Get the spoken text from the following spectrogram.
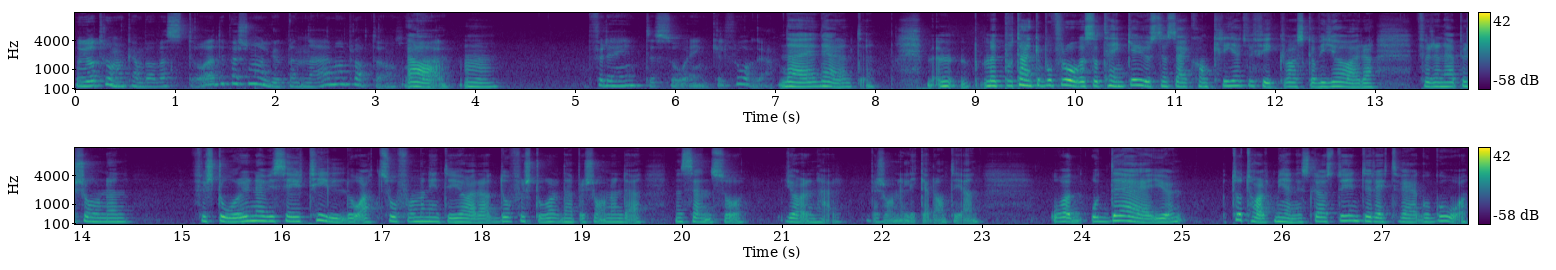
Och jag tror man kan behöva stöd i personalgruppen när man pratar om sånt Ja, här. mm. För det är inte så enkel fråga. Nej, det är det inte. Men- på tanke på frågor så tänker jag just en sån här konkret vi fick, vad ska vi göra? För den här personen förstår ju när vi säger till då att så får man inte göra, då förstår den här personen det. Men sen så gör den här personen likadant igen. Och, och det är ju totalt meningslöst, det är inte rätt väg att gå.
